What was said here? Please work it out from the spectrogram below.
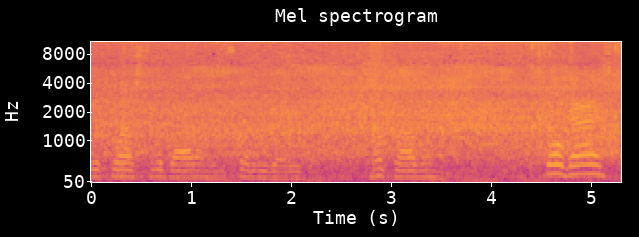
you're to the bottom. You just gotta be ready, but no problem. Let's go, guys.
